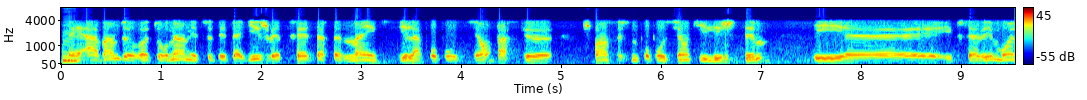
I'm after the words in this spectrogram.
Mais avant de retourner en études détaillées, je vais très certainement étudier la proposition parce que je pense que c'est une proposition qui est légitime. Et, euh, et vous savez, moi,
